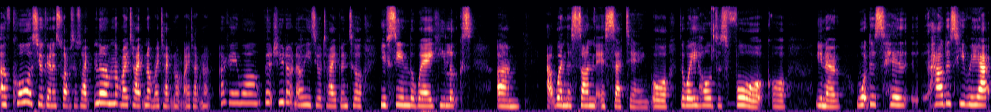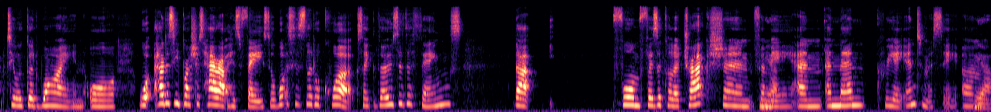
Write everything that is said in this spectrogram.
of course you're going to swipe so swipe no i'm not my type not my type not my type not okay well bitch you don't know he's your type until you've seen the way he looks um at when the sun is setting or the way he holds his fork or you know what does his how does he react to a good wine or what how does he brush his hair out his face or what's his little quirks like those are the things that form physical attraction for Yeah. me and and then create intimacy um Yeah.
